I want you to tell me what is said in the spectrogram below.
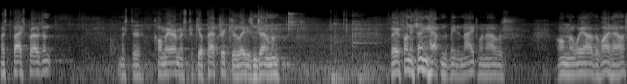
Mr. Vice President, Mr. Cormier, Mr. Kilpatrick, ladies and gentlemen. Very funny thing happened to me tonight when I was on my way out of the White House.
